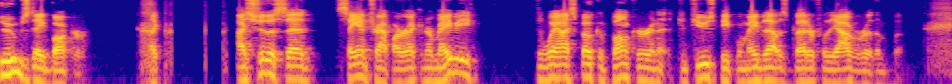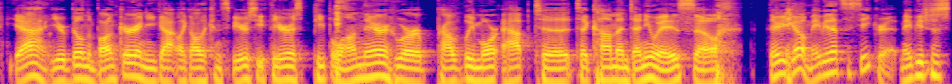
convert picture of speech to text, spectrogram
doomsday bunker. Like I should have said sand trap, I reckon, or maybe the way I spoke of bunker and it confused people. Maybe that was better for the algorithm. But yeah, you're building a bunker and you got like all the conspiracy theorist people on there who are probably more apt to to comment anyways. So there you go. Maybe that's a secret. Maybe you just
